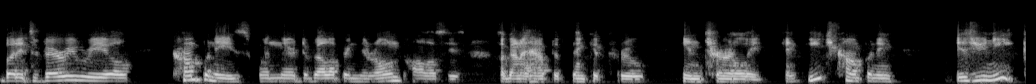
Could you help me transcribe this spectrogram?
but it's very real. Companies, when they're developing their own policies, are going to have to think it through internally. And each company is unique,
